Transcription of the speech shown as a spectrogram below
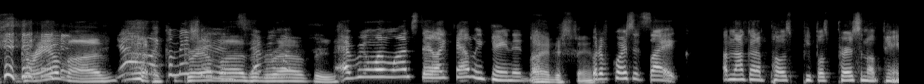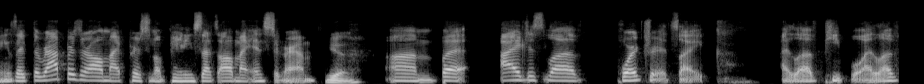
grandmas Yeah, like commissions. grandmas and Everyone- rappers Everyone wants their like family painted. i understand But of course, it's like I'm not gonna post people's personal paintings. Like the rappers are all my personal paintings. So that's all my Instagram. yeah Um, but I just love portraits. Like I love people. I love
